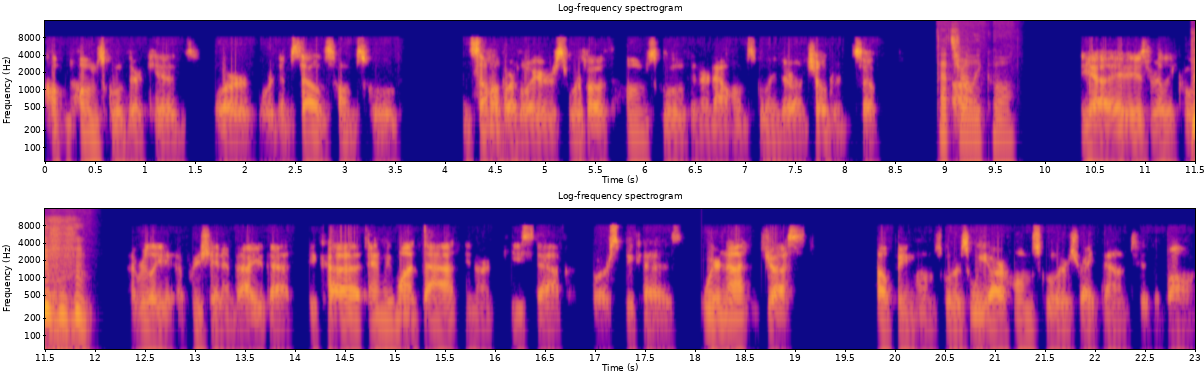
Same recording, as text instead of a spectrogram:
homeschooled their kids or were themselves homeschooled. And some of our lawyers were both homeschooled and are now homeschooling their own children. So, that's um, really cool. Yeah, it is really cool. I really appreciate and value that because, and we want that in our key staff, of course, because we're not just helping homeschoolers. We are homeschoolers right down to the bone.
